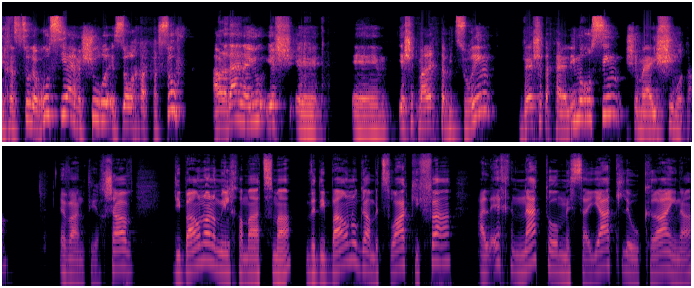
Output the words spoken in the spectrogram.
נכנסו לרוסיה הם השאירו אזור אחד חשוף, אבל עדיין היו, יש, אה, אה, יש את מערכת הביצורים ויש את החיילים הרוסים שמאיישים אותם. הבנתי. עכשיו, דיברנו על המלחמה עצמה, ודיברנו גם בצורה עקיפה על איך נאט"ו מסייעת לאוקראינה,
